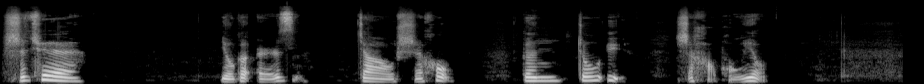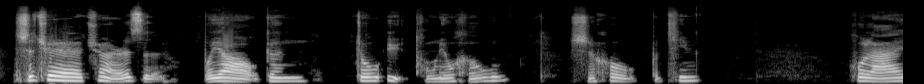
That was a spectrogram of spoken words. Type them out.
石阙有个儿子叫石厚，跟周瑜是好朋友。石阙劝儿子不要跟周瑜同流合污，石厚不听。后来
